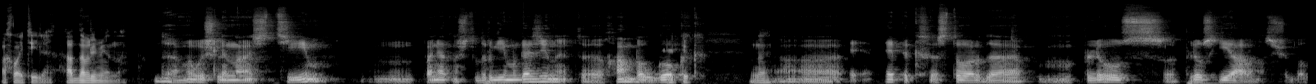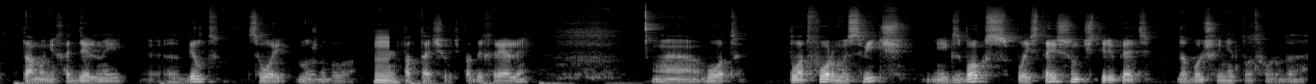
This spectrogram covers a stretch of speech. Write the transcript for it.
охватили одновременно. Да, мы вышли на Steam. Понятно, что другие магазины это Humble, GOG, Epic, да. Э, Epic Store, да, плюс, плюс я у нас еще был. Там у них отдельный э, билд свой нужно было mm. подтачивать под их реалии. Э, вот. Платформы Switch, Xbox, PlayStation 4.5 да, больше нет платформ, да.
